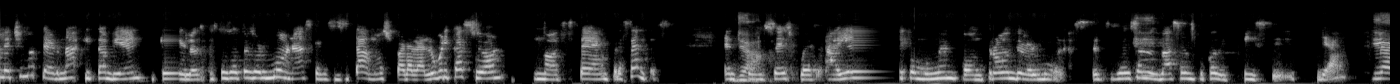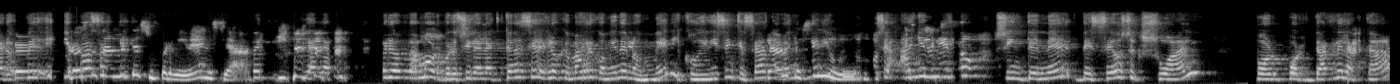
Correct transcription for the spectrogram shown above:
leche materna y también que los, estos otras hormonas que necesitamos para la lubricación no estén presentes. Entonces, pues ahí hay como un encontrón de hormonas. Entonces eso nos va a ser un poco difícil, ¿ya? Claro, pero, es totalmente supervivencia. Pero, amor, pero si la lactancia es lo que más recomiendan los médicos y dicen que sea claro que sí. O sea, año y medio sin tener deseo sexual por, por darle lactar.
